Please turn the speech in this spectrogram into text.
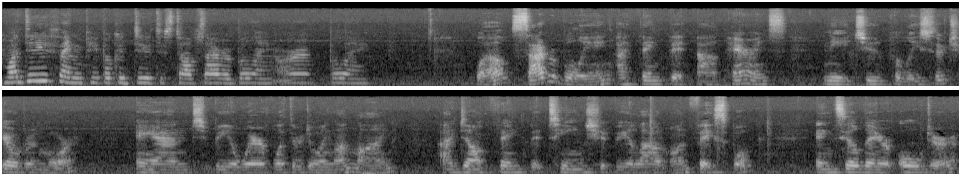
what do you think people could do to stop cyberbullying or bullying? Well, cyberbullying, I think that uh, parents need to police their children more and be aware of what they're doing online. I don't think that teens should be allowed on Facebook until they are older.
